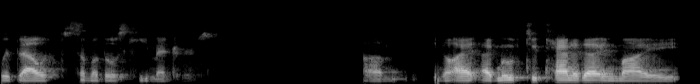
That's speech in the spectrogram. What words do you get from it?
without some of those key mentors. Um, you know, I, I moved to Canada in my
